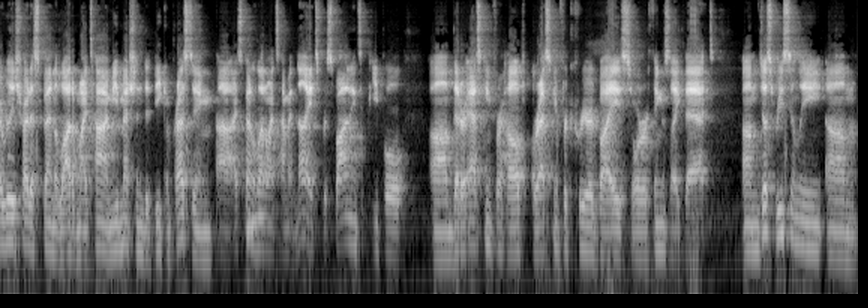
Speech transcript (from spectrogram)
I really try to spend a lot of my time. You mentioned the decompressing. Uh, I spend a lot of my time at nights responding to people um, that are asking for help or asking for career advice or things like that. Um, just recently, um,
